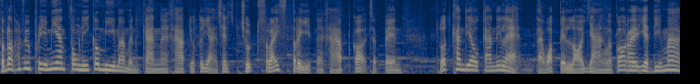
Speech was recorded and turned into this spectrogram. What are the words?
สำหรับ Hot Wheels Premium ตรงนี้ก็มีมาเหมือนกันนะครับ ยกตัวอย่างเช่นชุด Slide Street นะครับ ก็จะเป็นรถคันเดียวกันนี่แหละ แต่ว่าเป็นล้อยางแล้วก็รายละเอียดดีมาก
